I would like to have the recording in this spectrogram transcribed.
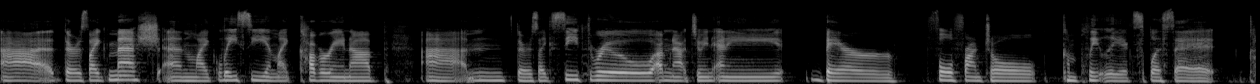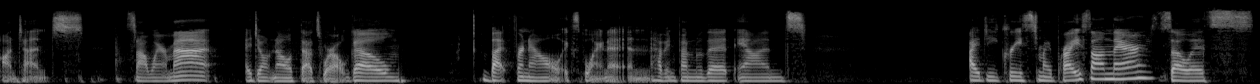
Uh, there's like mesh and like lacy and like covering up. Um, there's like see through. I'm not doing any bare, full frontal, completely explicit content. It's not where I'm at. I don't know if that's where I'll go. But for now, exploring it and having fun with it. And I decreased my price on there. So it's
